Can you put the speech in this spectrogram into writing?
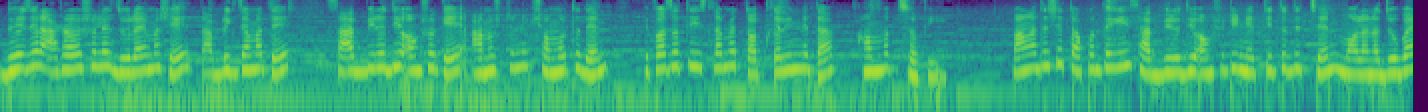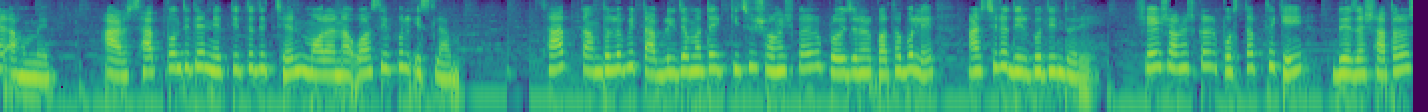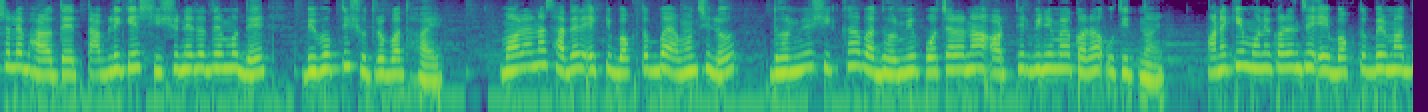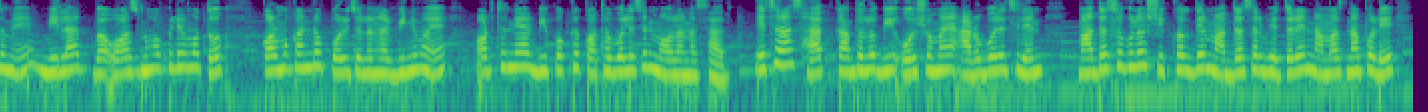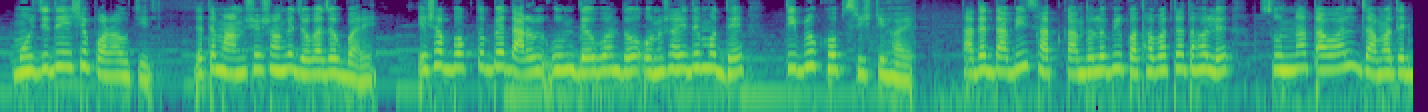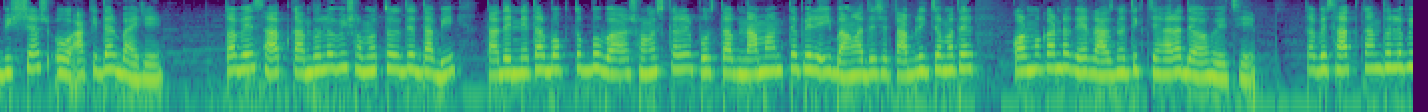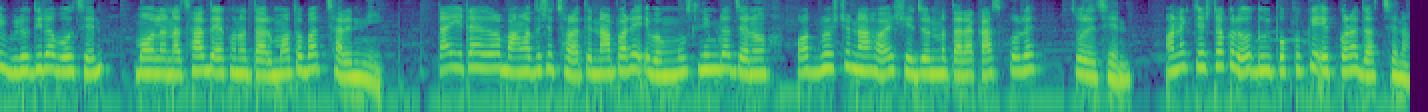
দু হাজার আঠারো সালে জুলাই মাসে তাবলিক জামাতে সাদ বিরোধী অংশকে আনুষ্ঠানিক সমর্থ দেন হেফাজতে ইসলামের তৎকালীন নেতা আহমদ শফি। বাংলাদেশে তখন থেকেই সাদ বিরোধী অংশটির নেতৃত্ব দিচ্ছেন মৌলানা জুবাইর আহমেদ আর সাতপন্থীদের নেতৃত্ব দিচ্ছেন মৌলানা ওয়াসিফুল ইসলাম। সাত কান্ধলবি তাবলিক জামাতের কিছু সংস্কারের প্রয়োজনের কথা বলে আসছিল দীর্ঘদিন ধরে। সেই সংস্কারের প্রস্তাব থেকেই দু হাজার সতেরো সালে ভারতের তাবলিগের শীর্ষ নেতাদের মধ্যে বিভক্তি সূত্রপাত হয়। মৌলানা সাদের একটি বক্তব্য এমন ছিল, ধর্মীয় শিক্ষা বা ধর্মীয় প্রচারণা অর্থের বিনিময় করা উচিত নয়। অনেকেই মনে করেন যে এই বক্তব্যের মাধ্যমে মিলাদ বা ওয়াজ মাহফিলের মতো কর্মকাণ্ড পরিচালনার বিনিময়ে অর্থ নেয়ার বিপক্ষে কথা বলেছেন মৌলানা সাদ। এছাড়া সাদ কান্তলবি ওই সময়ে আরও বলেছিলেন, মাদ্রাসাগুলো শিক্ষকদের মাদ্রাসার ভেতরে নামাজ না পড়ে মসজিদে এসে পড়া উচিত, যাতে মানুষের সঙ্গে যোগাযোগ বাড়ে। এসব বক্তব্যে দারুল উম দেওবন্দ অনুসারীদের মধ্যে তীব্র ক্ষোভ সৃষ্টি হয়। তাদের দাবি সাত কান্ধলবির কথাবার্তা তাহলে সুন্নাত আওয়াল জামাতের বিশ্বাস ও আকিদার বাইরে। তবে সাত কান্ধলবি সমর্থকদের দাবি, তাদের নেতার বক্তব্য বা সংস্কারের প্রস্তাব না মানতে পেরেই বাংলাদেশে তাবলিক জামাতের কর্মকাণ্ডকে রাজনৈতিক চেহারা দেওয়া হয়েছে। তবে সাদ কান্ধলবির বিরোধীরা বলছেন, মৌলানা ছাদ এখনও তার মতবাদ ছাড়েননি। তাই এটা যেন বাংলাদেশে ছড়াতে না পারে এবং মুসলিমরা যেন পথভ্রষ্ট না হয়, সেজন্য তারা কাজ করে চলেছেন। অনেক চেষ্টা করেও দুই পক্ষকে এক করা যাচ্ছে না।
